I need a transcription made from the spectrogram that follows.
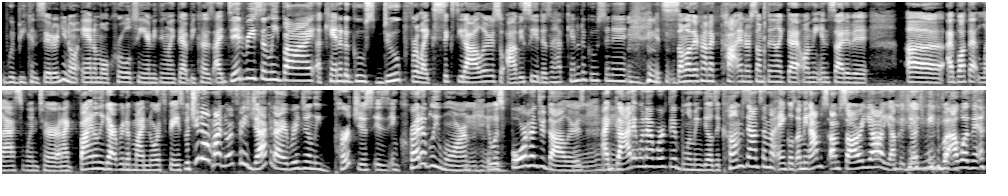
would be considered, you know, animal cruelty or anything like that because I did recently buy a Canada Goose dupe for like $60. So obviously it doesn't have Canada Goose in it. it's some other kind of cotton or something like that on the inside of it. Uh, I bought that last winter and I finally got rid of my North Face. But you know, my North Face jacket I originally purchased is incredibly warm. Mm-hmm. It was $400. dollars mm-hmm. I got it when I worked at Bloomingdale's. It comes down to my ankles. I mean, I'm I'm sorry y'all. Y'all could judge me, but I wasn't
